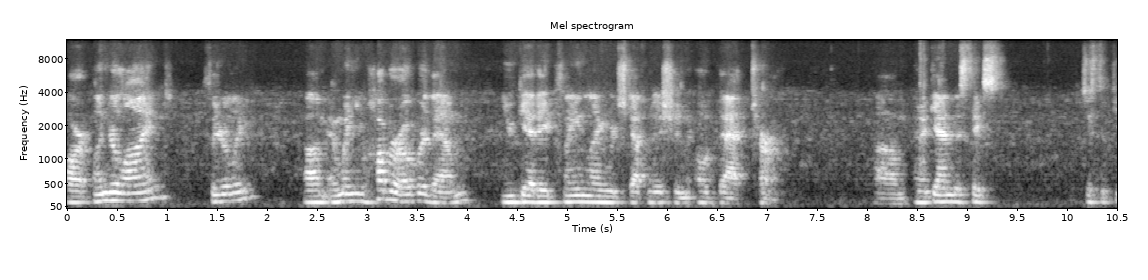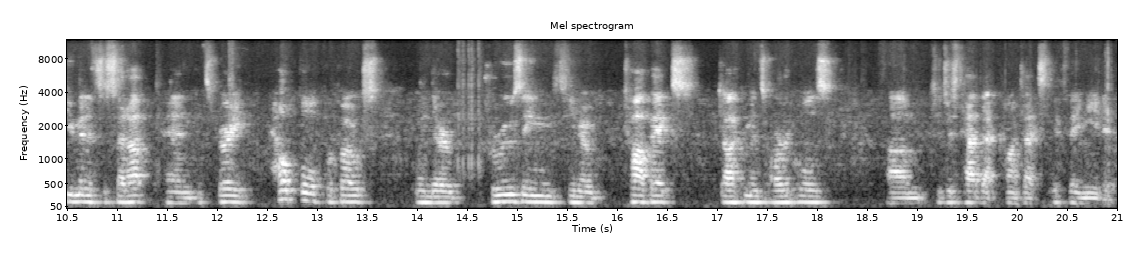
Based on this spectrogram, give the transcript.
are underlined clearly, um, and when you hover over them, you get a plain language definition of that term. Um, and again, this takes just a few minutes to set up and it's very helpful for folks when they're perusing, you know, topics, documents, articles, um, to just have that context if they need it.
